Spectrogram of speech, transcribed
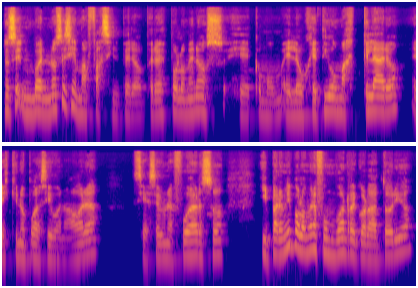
no sé, bueno, no sé si es más fácil, pero, pero es por lo menos eh, como el objetivo más claro es que uno pueda decir, bueno, ahora sí hacer un esfuerzo. Y para mí por lo menos fue un buen recordatorio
